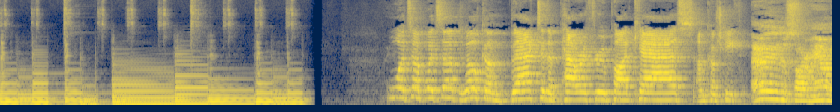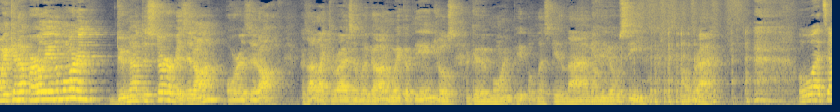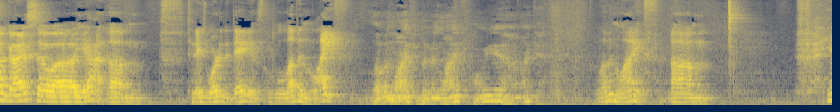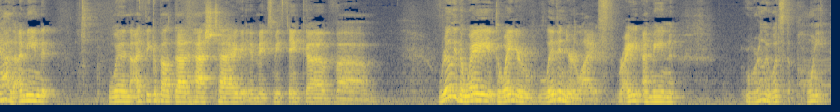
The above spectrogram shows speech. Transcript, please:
What's up? What's up? Welcome back to the Power Through Podcast. I'm Coach Keith. Hey, Hannah waking up early in the morning. Do not disturb. Is it on or is it off? Because I like to rise up with God and wake up the angels. Good morning, people. Let's get live on the OC. All right. What's up, guys? So, uh, yeah, um, today's word of the day is loving life. Loving life, living life. Oh, yeah, I like it. Loving life. Um, yeah, I mean, when I think about that hashtag, it makes me think of um, really the way the way you're living your life, right? I mean, really, what's the point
